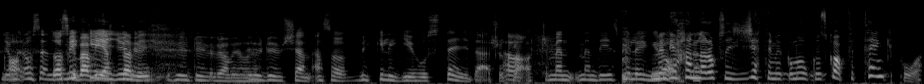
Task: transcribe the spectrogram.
Ja, men och sen, Då ska vi mycket bara ju veta hur, vi- hur, du, hur bra vi har hur det. du känner. Alltså, mycket ligger ju hos dig där såklart. Men, men det spelar ju ingen Men roll. det för handlar också jättemycket om okunskap. För tänk på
